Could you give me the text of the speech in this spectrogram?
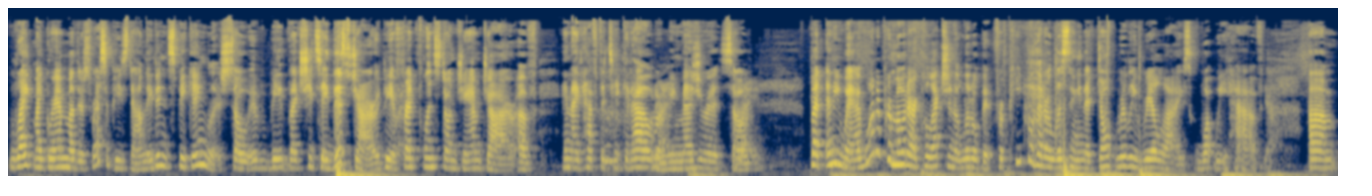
write my grandmother's recipes down, they didn't speak English. So it would be like she'd say this jar, would be a Fred Flintstone jam jar of, and I'd have to take it out Right. and remeasure it. So, right but anyway, I want to promote our collection a little bit for people that are listening that don't really realize what we have. yeah Um,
